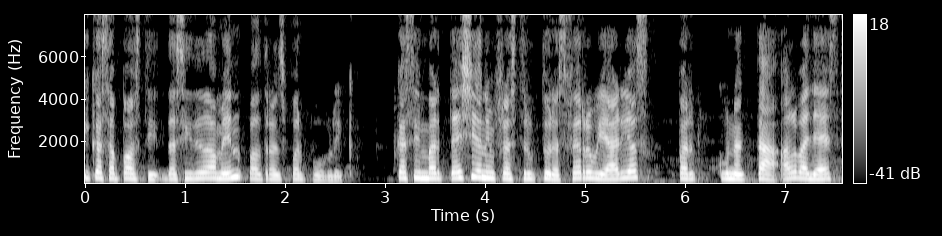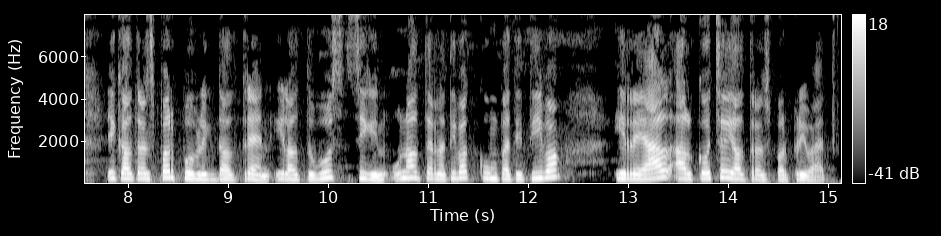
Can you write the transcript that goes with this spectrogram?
i que s'aposti decididament pel transport públic. Que s'inverteixi en infraestructures ferroviàries per connectar el Vallès i que el transport públic del tren i l'autobús siguin una alternativa competitiva i real al cotxe i al transport privat.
